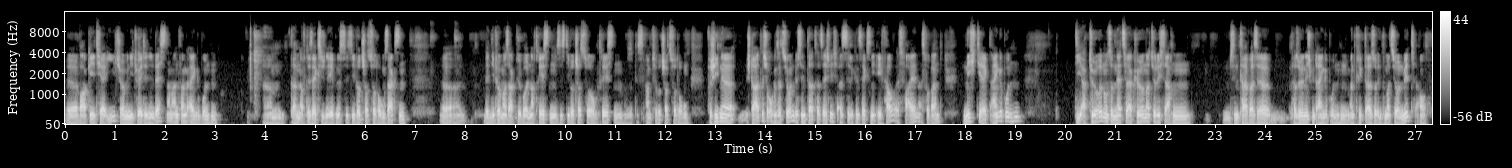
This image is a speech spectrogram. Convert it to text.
äh, war GTI, Germany Trade and Invest, am Anfang eingebunden. Ähm, dann auf der sächsischen Ebene ist die Wirtschaftsförderung Sachsen. Äh, wenn die Firma sagt, wir wollen nach Dresden, es ist die Wirtschaftsförderung Dresden, also das Amt für Wirtschaftsförderung. Verschiedene staatliche Organisationen, wir sind da tatsächlich als Silicon Saxony e.V., als Verein, als Verband, nicht direkt eingebunden. Die Akteure in unserem Netzwerk hören natürlich Sachen, sind teilweise persönlich mit eingebunden. Man kriegt also Informationen mit, auch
